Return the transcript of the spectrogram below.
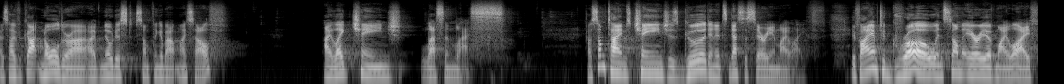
As I've gotten older, I, have noticed something about myself. I like change less and less. Now, sometimes change is good and it's necessary in my life. If I am to grow in some area of my life,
